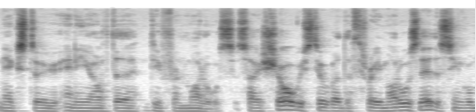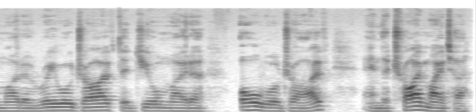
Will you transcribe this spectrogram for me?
next to any of the different models. So sure, we've still got the three models there, the single motor rear wheel drive, the dual motor all wheel drive, and the tri-motor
